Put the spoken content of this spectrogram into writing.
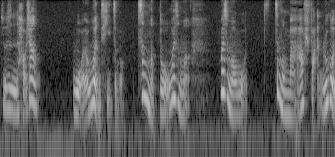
就是好像我的问题怎么这么多？为什么？为什么我这么麻烦？如果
